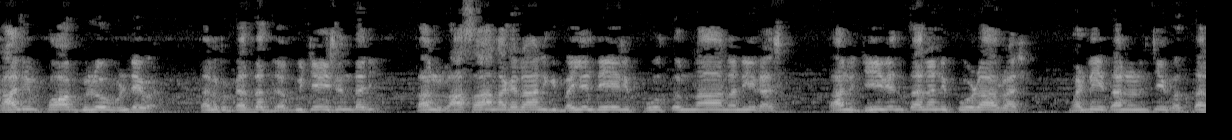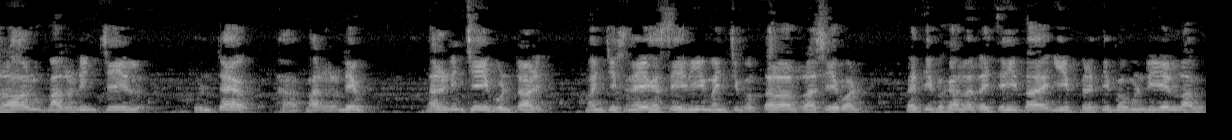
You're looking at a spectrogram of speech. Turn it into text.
కాలింపాగ్లో ఉండేవాడు తనకు పెద్ద జబ్బు చేసిందని తాను లాసా నగరానికి బయలుదేరి పోతున్నానని తాను జీవించనని కూడా రాసి మళ్ళీ తన నుంచి ఉత్తరాలు మరణించే ఉంటే మరణలేవు మరణించే ఉంటాడు. మంచి స్నేహశైలి మంచి ఉత్తరాలు రాసేవాడు. ప్రతిభ గల రచయిత ఈ ప్రతిభ ఉండి ఏం లాభం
